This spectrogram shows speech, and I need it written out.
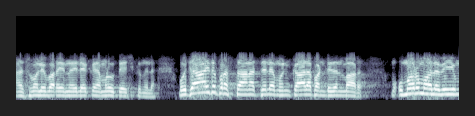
അൻസ്മലി പറയുന്നതിലേക്ക് നമ്മൾ ഉദ്ദേശിക്കുന്നില്ല. മുജാഹിദ് പ്രസ്ഥാനത്തിലെ മുൻകാല പണ്ഡിതന്മാർ ഉമർ മൗലവിയും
